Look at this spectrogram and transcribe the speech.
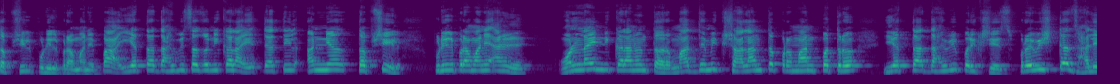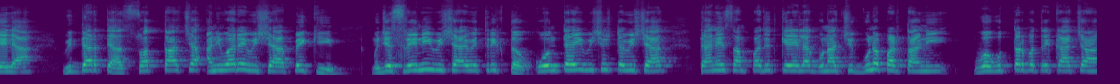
तपशील पुढील प्रमाणे पहा इयत्ता दहावीचा जो निकाल आहे त्यातील अन्य तपशील पुढील प्रमाणे आहे. ऑनलाईन निकालानंतर माध्यमिक शालांत प्रमाणपत्र इयत्ता दहावी परीक्षेस प्रविष्ट झालेल्या विद्यार्थ्यास स्वतःच्या अनिवार्य विषयापैकी म्हणजे श्रेणी विषयाव्यतिरिक्त कोणत्याही विशिष्ट विषयात त्याने संपादित केलेल्या गुणाची गुणपडताळणी व उत्तरपत्रिकाच्या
